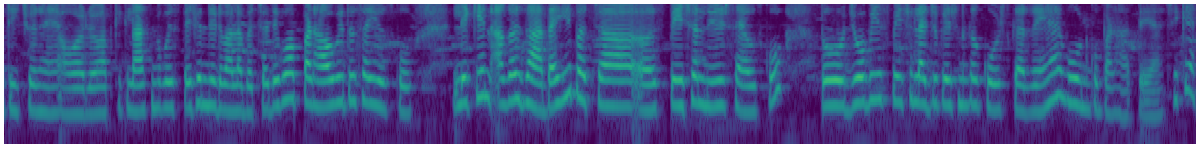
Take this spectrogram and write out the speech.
टीचर हैं और आपकी क्लास में कोई स्पेशल नीड वाला बच्चा देखो आप पढ़ाओगे तो सही उसको, लेकिन अगर ज़्यादा ही बच्चा स्पेशल नीड्स है उसको तो जो भी स्पेशल एजुकेशन का कोर्स कर रहे हैं, वो उनको पढ़ाते हैं, ठीक है?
